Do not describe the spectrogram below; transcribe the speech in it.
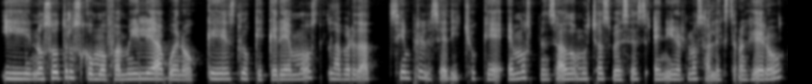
Y nosotros como familia, bueno, ¿qué es lo que queremos? La verdad, siempre les he dicho que hemos pensado muchas veces en irnos al extranjero,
